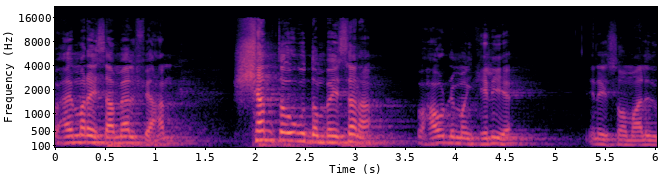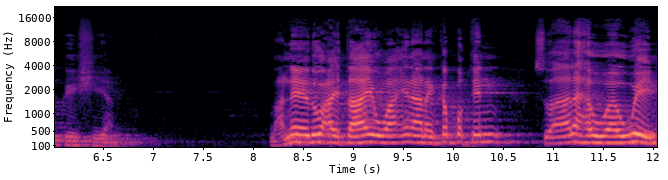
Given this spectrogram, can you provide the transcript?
waxay maraysaa meel fiican. Shanta ugu dambaysana waxaa u dhiman keliya inay soomaalidu ku heshiiyaan. Macnaheedu waxay tahay waa inaanan ka baqin su'aalaha waaweyn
